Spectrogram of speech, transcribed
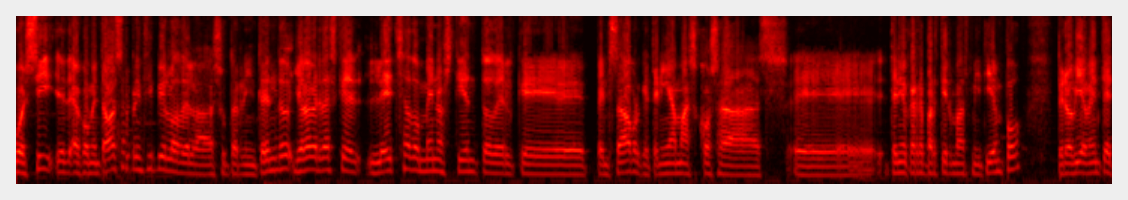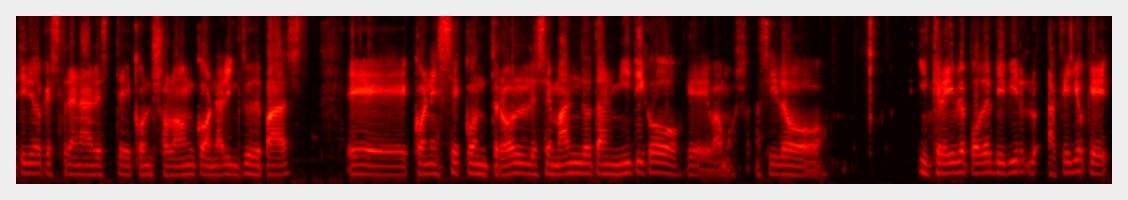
Pues sí, eh, comentabas al principio lo de la Super Nintendo. Yo la verdad es que le he echado menos tiento del que pensaba porque tenía más cosas, eh, he tenido que repartir más mi tiempo, pero obviamente he tenido que estrenar este consolón con A Link to the Past eh, con ese control, ese mando tan mítico que, vamos, ha sido increíble poder vivir aquello que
